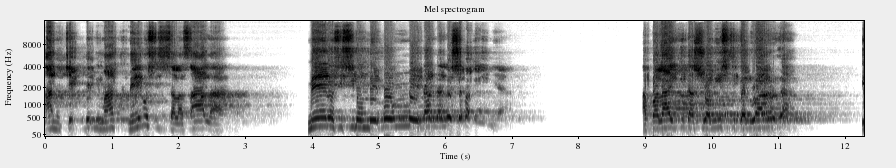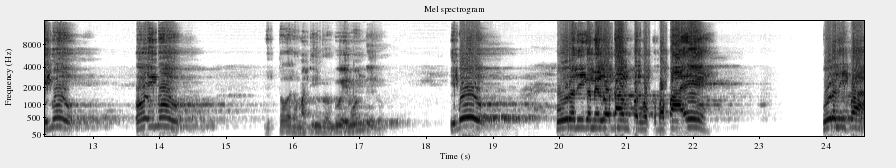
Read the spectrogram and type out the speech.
anu cek dek mas nego si salah salah Melo sisi bombe-bombe dan lain sebagainya. Apalagi kita suami istri keluarga. Ibu, oh ibu, itu ada mati dulu mundir. Ibu, pura di kami lo dampang ke bapak eh. Pura nih pak.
